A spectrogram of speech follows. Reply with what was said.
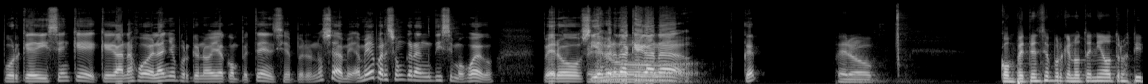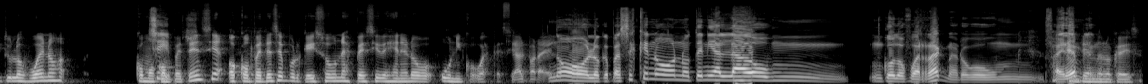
porque dicen que, que gana juego del año porque no había competencia, pero no sé, a mí, a mí me parece un grandísimo juego. Pero sí es verdad que gana... Pero- ¿Qué? Pero competencia porque no tenía otros títulos buenos como Sí. competencia o competencia porque hizo una especie de género único o especial para él. No, lo que pasa es que no, no tenía al lado un, un God of War Ragnarok o un Fire Emblem. Entiendo lo que dice.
